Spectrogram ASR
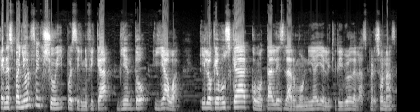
En español Feng Shui pues significa viento y agua y lo que busca como tal es la armonía y el equilibrio de las personas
